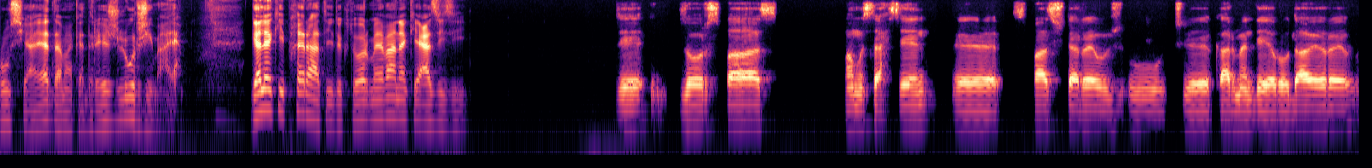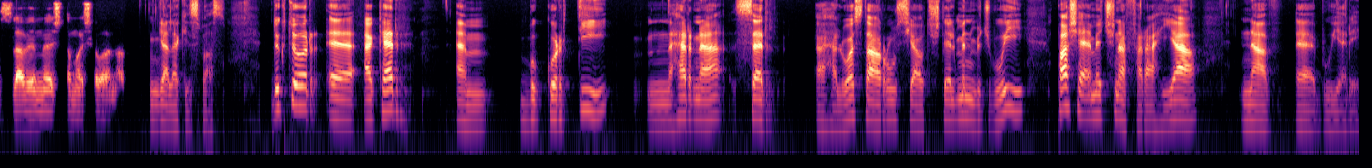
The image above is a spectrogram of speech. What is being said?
رووسایە دەمەکە درێژ لورژیمایە گەلێکی بخێراتی دکتۆر میێوانێکی عزیزی زۆر سپاس هەموستەحسێن سپاس شتەڕێ و کارمەندێ ڕووداوێڕێ و سلاێ مێش تەماشەوانات گەلێکی سپاس دکتۆر ئەکەر ئەم بکورتی هەرنا سەر هەلوەستا رووسیا و تشتێل من بجبووی پاشە ئەمە چنە فەراهیا ناو بویەرێ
